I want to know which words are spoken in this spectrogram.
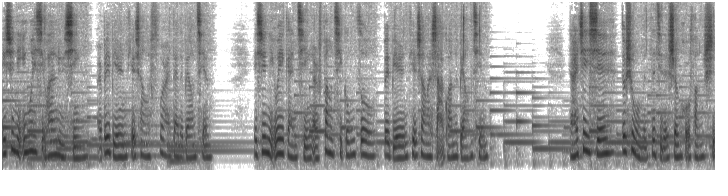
也许你因为喜欢旅行而被别人贴上了富二代的标签，也许你为感情而放弃工作，被别人贴上了傻瓜的标签。然而这些都是我们自己的生活方式。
